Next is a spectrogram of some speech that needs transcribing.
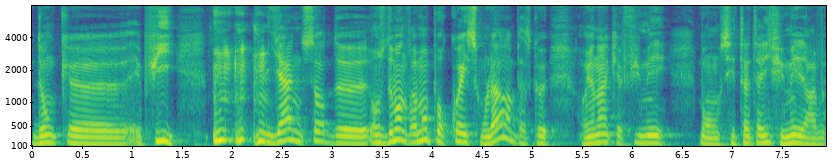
Donc, euh, et puis il y a une sorte de, on se demande vraiment pourquoi ils sont là, hein, parce que bon, il y en a un qui a fumé. Bon, c'est interdit de fumer vo-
